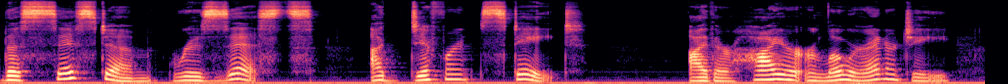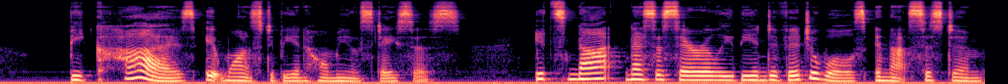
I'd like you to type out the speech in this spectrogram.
The system resists a different state, either higher or lower energy, because it wants to be in homeostasis it's not necessarily the individuals in that system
